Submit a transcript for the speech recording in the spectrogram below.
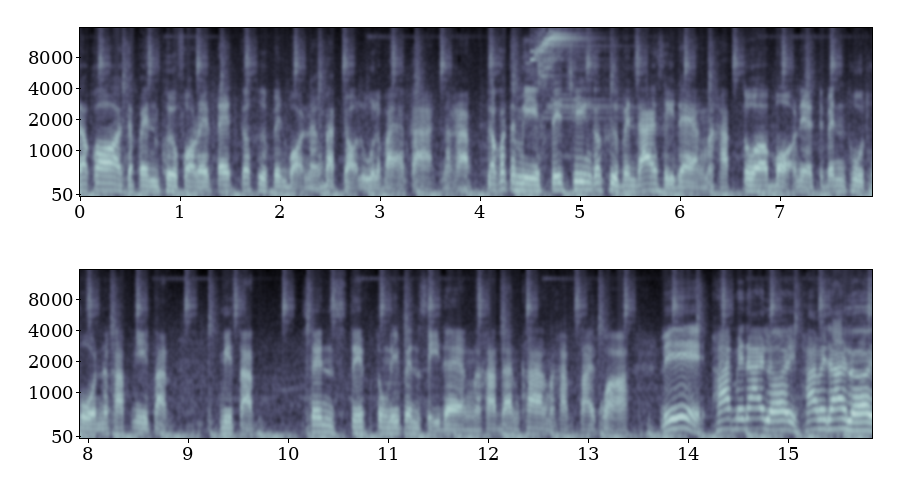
แล้วก็จะเป็น perforated ก็คือเป็นเบาะหนังแบบเจาะรูระบายอากาศนะครับแล้วก็จะมี stitching ก็คือเป็นได้ายสีแดงนะครับ ตัวเบาะเนี่ยจะเป็นทูโทนนะครับมีตัด มีตัดเส้นสติปตรงนี้เป็นสีแดงนะครับ ด้านข้างนะครับ ซ้ายขวา นี่พลาดไม่ได้เลยพลาดไม่ได้เลย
